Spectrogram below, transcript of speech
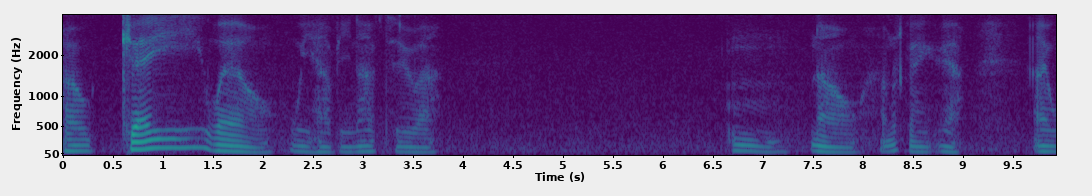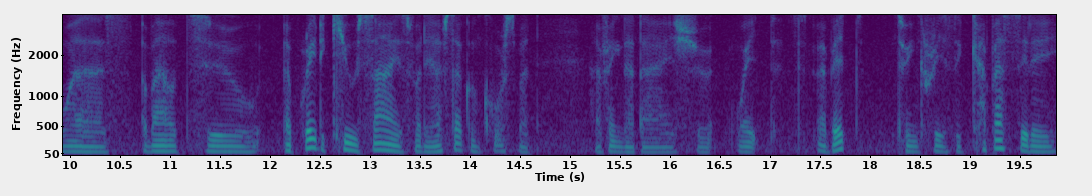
Okay, well, we have enough to. Uh, mm, no, I'm not going. Yeah, I was about to upgrade the queue size for the obstacle course, but I think that I should wait a bit to increase the capacity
